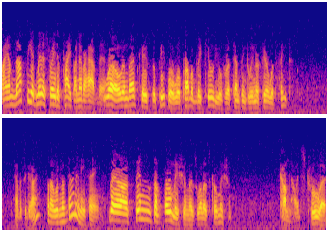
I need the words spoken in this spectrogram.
I am not the administrative type. I never have been. Well, in that case, the people will probably kill you for attempting to interfere with fate. Have a cigar? But I wouldn't have done anything. There are sins of omission as well as commission. Come now, it's true. A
